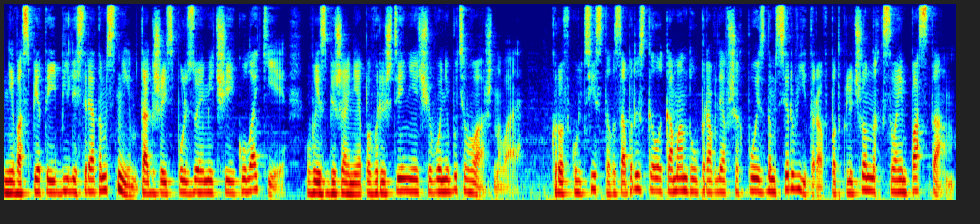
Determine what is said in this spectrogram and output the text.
Невоспетые бились рядом с ним, также используя мечи и кулаки, во избежание повреждения чего-нибудь важного. Кровь культистов забрызгала команду управлявших поездом сервиторов, подключенных к своим постам,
